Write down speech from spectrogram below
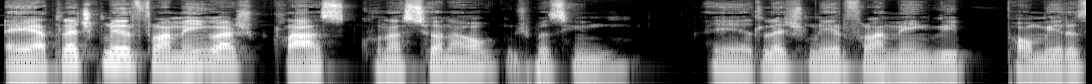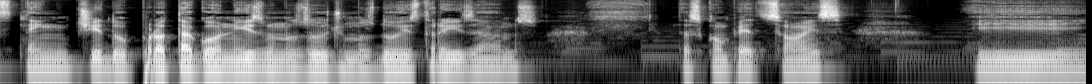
É, Atlético Mineiro Flamengo, eu acho clássico, nacional. Tipo assim, é, Atlético Mineiro, Flamengo e Palmeiras têm tido protagonismo nos últimos dois, três anos das competições. E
